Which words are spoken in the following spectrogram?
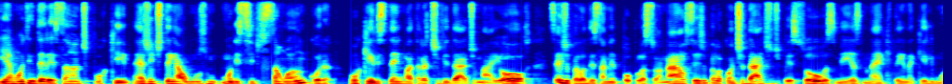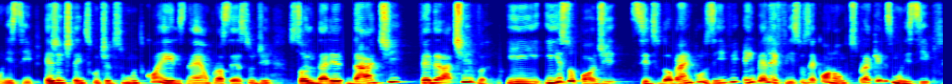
E é muito interessante porque né, a gente tem alguns municípios que são âncora, porque eles têm uma atratividade maior, seja pelo adensamento populacional, seja pela quantidade de pessoas mesmo, né, que tem naquele município. E a gente tem discutido isso muito com eles, né? É um processo de solidariedade federativa. E, e isso pode se desdobrar, inclusive, em benefícios econômicos para aqueles municípios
